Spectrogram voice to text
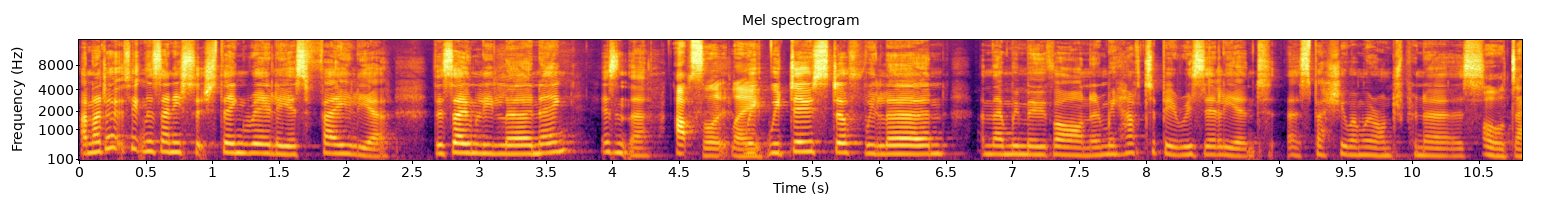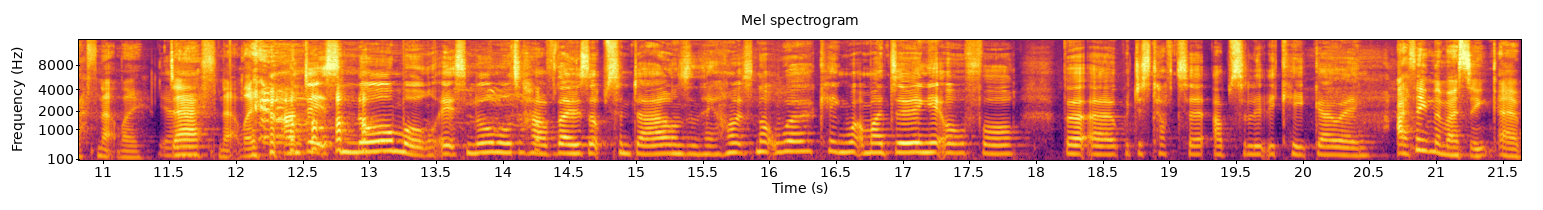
And i don't think there's any such thing really as failure. There's only learning isn't there absolutely we, we do stuff we learn and then we move on and we have to be resilient especially when we're entrepreneurs oh definitely yeah. definitely and it's normal it's normal to have those ups and downs and think oh it's not working what am i doing it all for but uh, we just have to absolutely keep going. I think the most uh,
